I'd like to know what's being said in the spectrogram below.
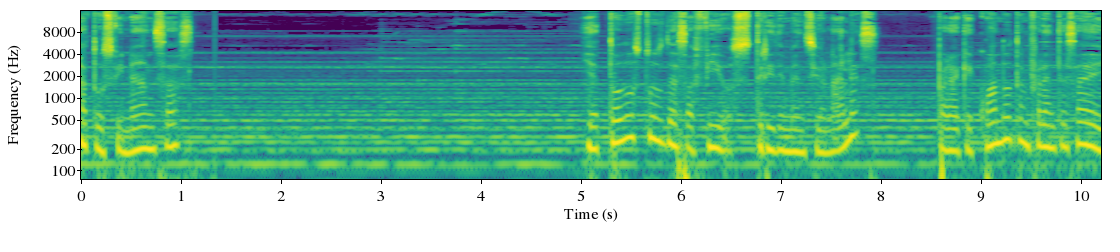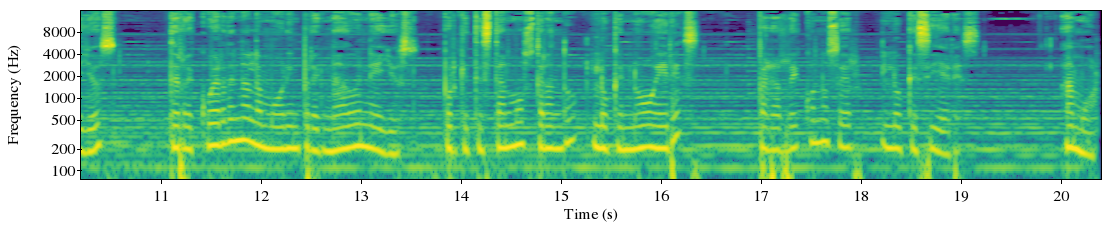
a tus finanzas y a todos tus desafíos tridimensionales para que cuando te enfrentes a ellos te recuerden al amor impregnado en ellos porque te están mostrando lo que no eres para reconocer lo que sí eres. Amor.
